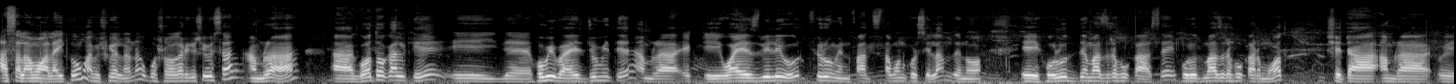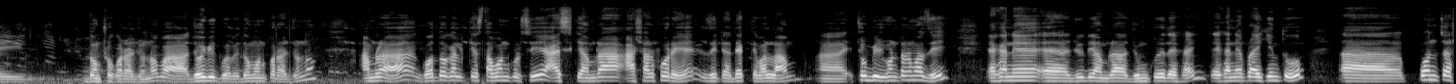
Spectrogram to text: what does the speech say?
আসসালামু আলাইকুম, আমি সোহেল রানা, উপসহকারী কৃষি অফিসার। আমরা গতকালকে এই হবি জমিতে আমরা একটি ওয়াইএসবি লেউর ফেরোমেন ফাঁদ স্থাপন করছিলাম, যেন এই হলুদ যে মাজরা পোকা আছে হলুদ মাজরা পোকার মত, সেটা আমরা ওই ধ্বংস করার জন্য বা জৈবিকভাবে দমন করার জন্য আমরা গতকালকে স্থাপন করছি। আজকে আমরা আসার পরে যেটা দেখতে পারলাম চব্বিশ ঘণ্টার মাঝেই এখানে যদি আমরা জুম করে দেখাই এখানে প্রায় কিন্তু পঞ্চাশ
